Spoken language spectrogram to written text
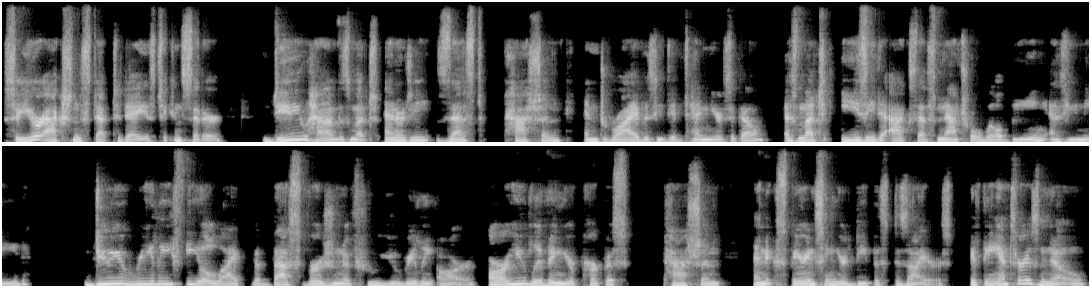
So your action step today is to consider do you have as much energy, zest, passion, and drive as you did 10 years ago? As much easy to access natural well being as you need? Do you really feel like the best version of who you really are? Are you living your purpose, passion, and experiencing your deepest desires? If the answer is no,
